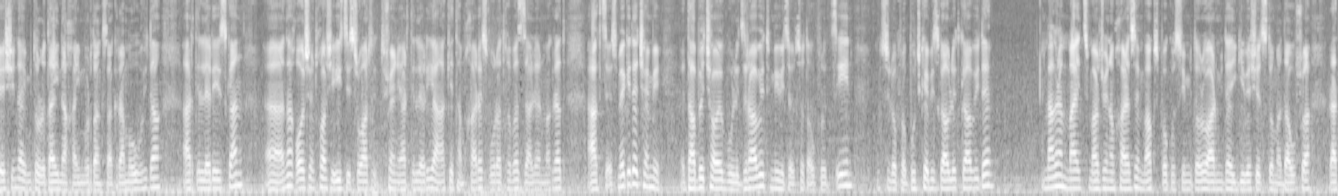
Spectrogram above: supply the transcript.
შეეშინა, იმიტომ რომ დაინახა იმ ორდანს აქ რა მოუვიდა артиლერიისგან და ყოველ შემთხვევაში იცის რომ ჩვენი артиლერია აქეთა მხარეს ყურადღებას ძალიან მაგრად აქცევს. მე კიდე ჩემი დაბეჭავებული ძრავით მივიწევ ცოტა უფრო წინ, ვცდილობ რომ ბუჩქების გავლით გავიდე მაგრამ მაინც მარჯვენა მხარეზე მაქვს ფოკუსი, იმიტომ რომ არ მინდა იგივე შეცდომა დაუშვა, რაც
